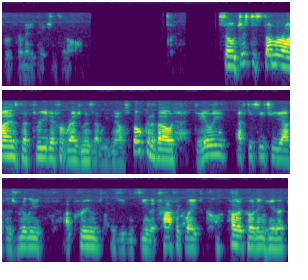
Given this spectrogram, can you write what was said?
for, for many patients at all. So just to summarize the three different regimens that we've now spoken about, daily FTC TDF is really approved, as you can see in the traffic light color coding here,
